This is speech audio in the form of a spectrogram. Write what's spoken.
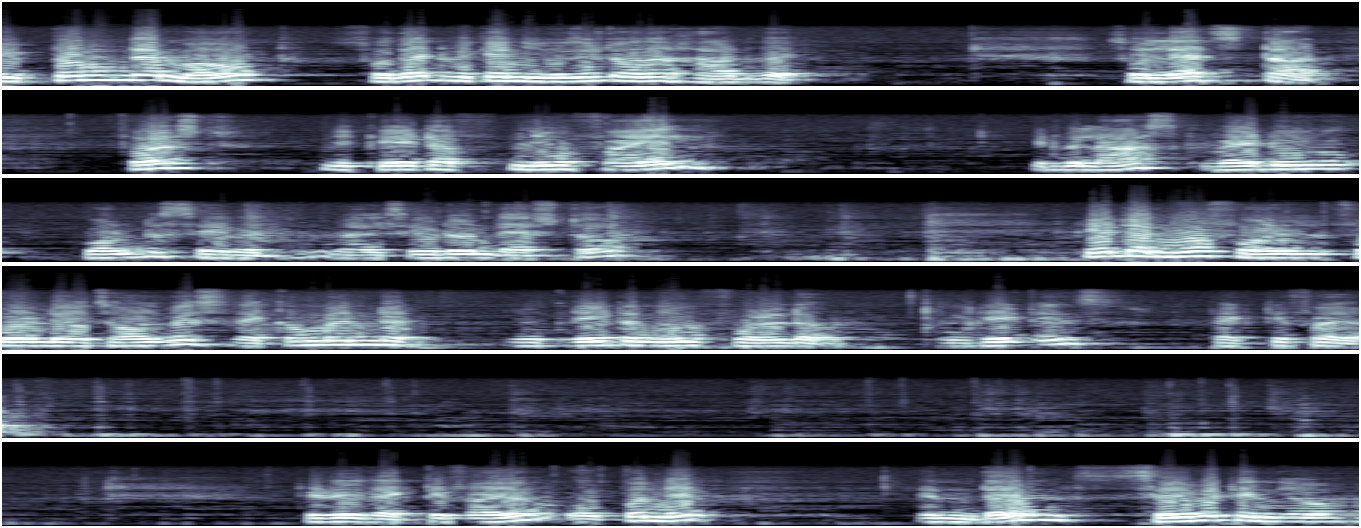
we print them out so that we can use it on a hardware. So let's start. First we create a new file. It will ask where do you want to save it. I'll save it on desktop. Create a new folder. It's always recommended you create a new folder. And create is rectifier. Create a rectifier open it and then save it in your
